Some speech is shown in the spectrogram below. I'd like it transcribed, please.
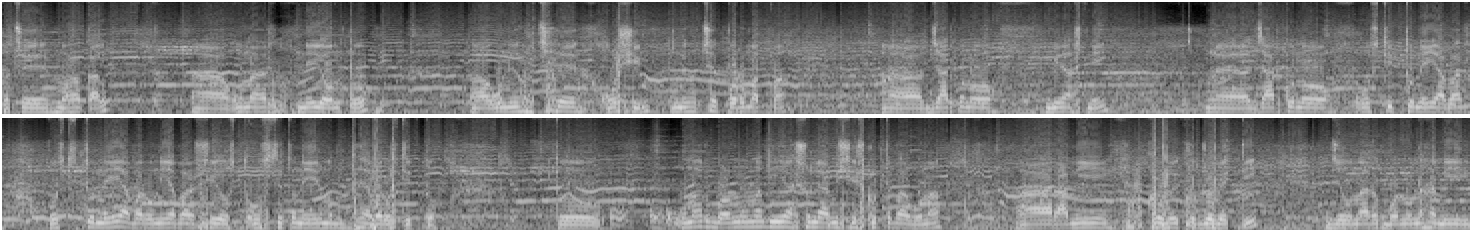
হচ্ছে মহাকাল। ওনার নেই অন্ত। উনি হচ্ছে অসীম, উনি হচ্ছে পরমাত্মা যার কোনো বিনাশ নেই যার কোনো অস্তিত্ব নেই আবার, অস্তিত্ব নেই আবার উনি আবার সেই অস্ত- অস্তিত্ব নেই, এর মধ্যে আবার অস্তিত্ব। তো ওনার বর্ণনা দিয়ে আসলে আমি শেষ করতে পারব না। আর আমি খুবই ক্ষুদ্র ব্যক্তি, যে ওনার বর্ণনা আমি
